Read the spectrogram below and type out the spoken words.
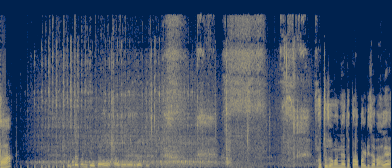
हा? तिकडे पण गेट आहे हा जो रोड जातो मग तुझं म्हणणं आहे तो प्रॉपर्टीचा भाग आहे?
